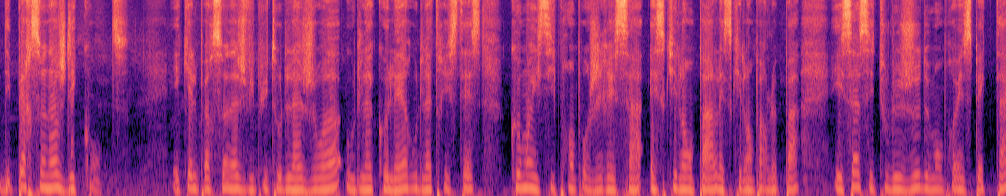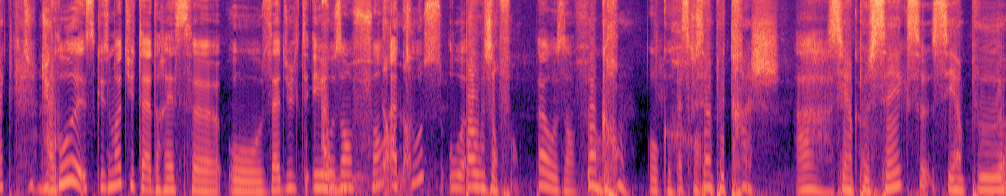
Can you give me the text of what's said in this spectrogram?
des personnages des contes. Et quel personnage vit plutôt de la joie ou de la colère ou de la tristesse, comment il s'y prend pour gérer ça, est-ce qu'il en parle, est-ce qu'il en parle pas? Et ça, c'est tout le jeu de mon premier spectacle. Du coup, excuse-moi, tu t'adresses euh, aux adultes et Ah, aux enfants, non, à non, tous ou Pas aux enfants, pas aux enfants. Aux grands, Aux grands. parce que c'est un peu trash. ah, C'est un peu sexe, c'est un peu euh,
